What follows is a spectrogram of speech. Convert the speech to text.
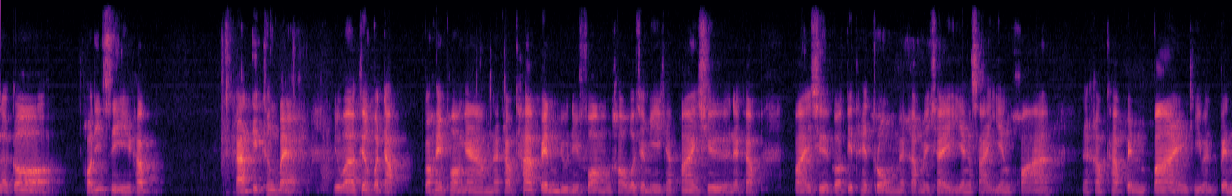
แล้วก็ข้อที่4ครับการติดเครื่องแบบหรือว่าเครื่องประดับ ก็ให้พองามนะครับ ถ้าเป็นยูนิฟอร์มของเขาก็จะมีแค่ป้ายชื่อนะครับ ป้ายชื่อก็ติดให้ตรงนะครับ ไม่ใช่เอียงซ้ายเอียงขวานะครับ ถ้าเป็นป้ายที่มันเป็น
